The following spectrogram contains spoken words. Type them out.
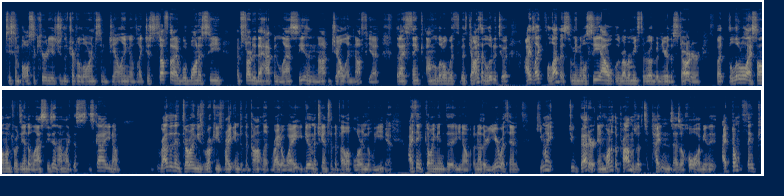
see some ball security issues with Trevor Lawrence, some gelling of like just stuff that I would want to see have started to happen last season, not gel enough yet. That I think I'm a little with with Jonathan alluded to it. I like Levis. I mean, we'll see how the rubber meets the road when you're the starter. But the little I saw of him towards the end of last season, I'm like, this this guy, you know, rather than throwing these rookies right into the gauntlet right away, you give them a chance to develop, learn the league. Yeah. I think going into you know another year with him, he might do better. And one of the problems with Titans as a whole, I mean, I don't think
